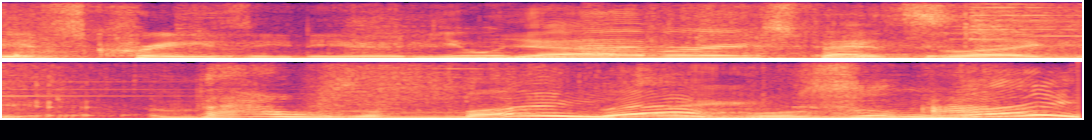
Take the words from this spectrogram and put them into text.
It's crazy, dude. You would yeah, never expect It's it. like that was amazing. That was amazing. I've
